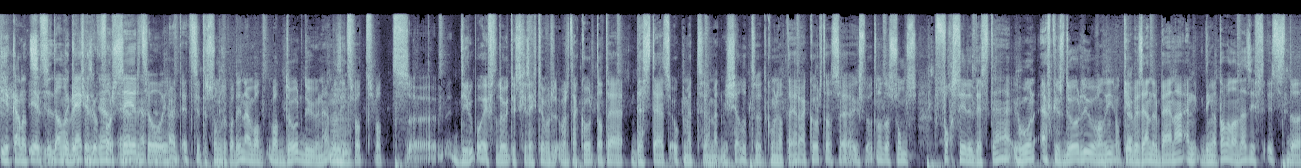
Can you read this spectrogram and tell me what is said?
je kan het ze dan een beetje geforceerd. Ja, ja, zo, ja. Het, het, zit er soms ook wat in en wat, wat doorduwen. Hè. Dat is Mm. iets wat, wat uh, Di Rupo heeft dat ooit eens gezegd over, over het akkoord dat hij destijds ook met, uh, met Michel, het, het communautaire akkoord, dat zij gesloten had. Dat soms forcer le destin, gewoon even doorduwen van oké, okay, we zijn er bijna. En ik denk dat dat wel een les is, is de,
